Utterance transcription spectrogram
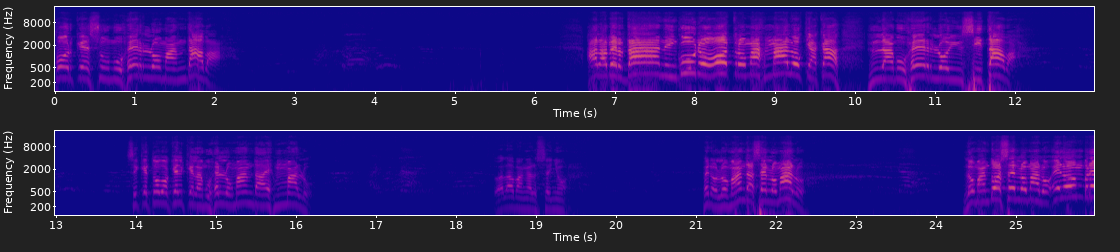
porque su mujer lo mandaba. A la verdad, ninguno otro más malo que acá. La mujer lo incitaba. Así que todo aquel que la mujer lo manda es malo. Lo alaban al Señor. Bueno, lo manda a hacer lo malo. Lo mandó a hacer lo malo. El hombre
